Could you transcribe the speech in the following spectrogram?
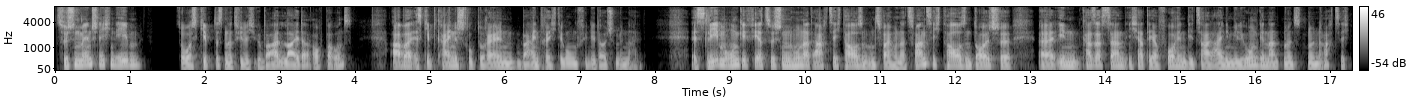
zwischenmenschlichen Ebene. Sowas gibt es natürlich überall, leider auch bei uns. Aber es gibt keine strukturellen Beeinträchtigungen für die deutsche Minderheit. Es leben ungefähr zwischen 180.000 und 220.000 Deutsche äh, in Kasachstan. Ich hatte ja vorhin die Zahl eine Million genannt, 1989.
